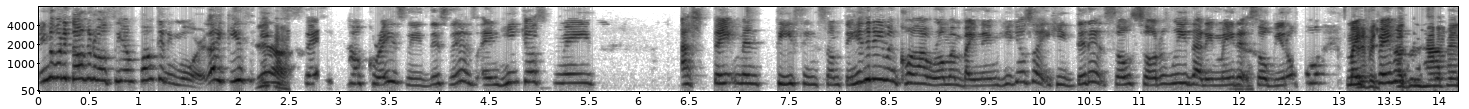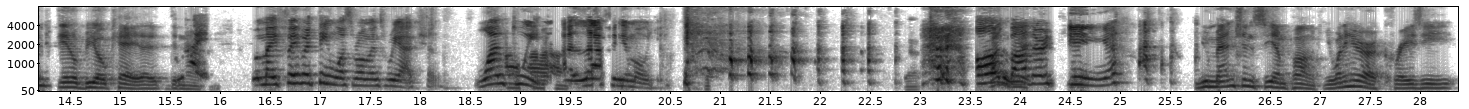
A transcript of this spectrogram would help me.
ain't nobody talking about CM Punk anymore. Like, it's yeah. insane how crazy this is. And he just made a statement teasing something. He didn't even call out Roman by name. He just like he did it so subtly that it made yeah. it so beautiful. My and if favorite it doesn't happen, it'll be okay that it didn't right. happen. But my favorite thing was Roman's reaction. One uh, tweet, a laughing emoji. yeah. Unbothered king. you mentioned CM Punk. You want to hear a crazy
